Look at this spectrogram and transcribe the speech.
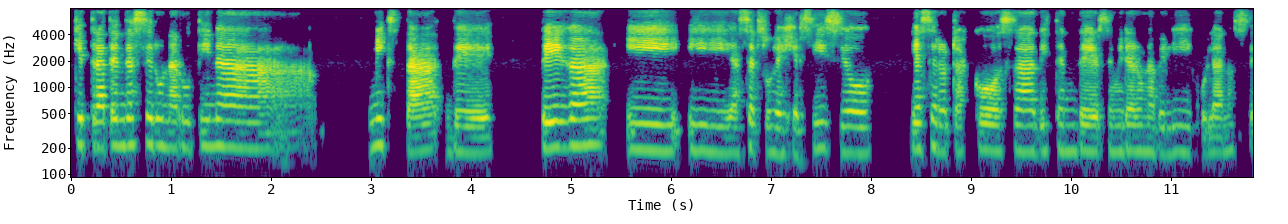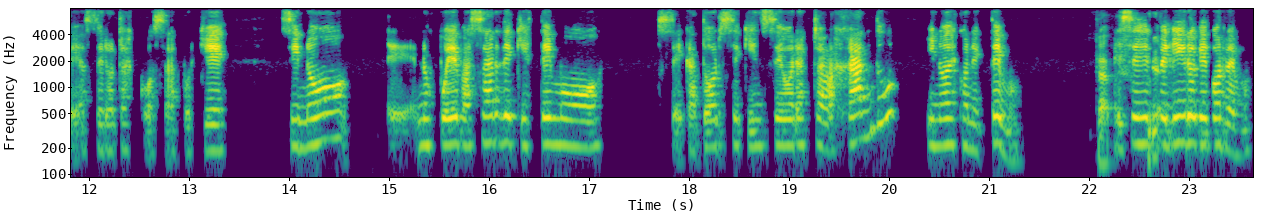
que traten de hacer una rutina mixta de pega y, y hacer sus ejercicios y hacer otras cosas, distenderse, mirar una película, no sé, hacer otras cosas, porque si no, eh, nos puede pasar de que estemos, no sé, 14, 15 horas trabajando y no desconectemos. Claro. Ese es el peligro que corremos.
